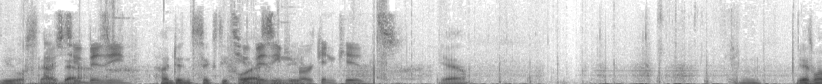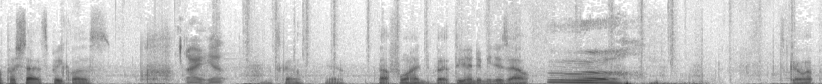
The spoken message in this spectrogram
We will I snag was that. too busy, 164 too busy SMG. murking kids. Yeah. Mm. You guys want to push that? It's pretty close. Alright, yeah. Let's go. Yeah. About 400, about 300 meters out. Let's go up.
